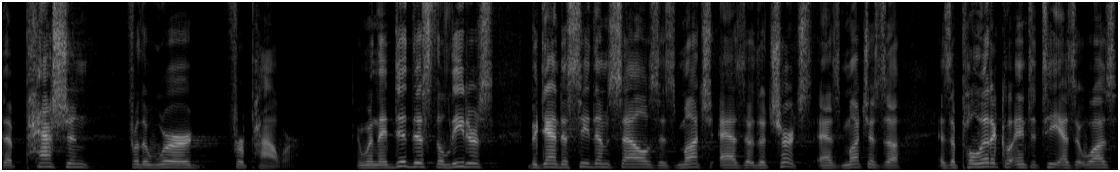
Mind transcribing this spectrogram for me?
the passion for the word for power. And when they did this, the leaders began to see themselves as much as the church, as much as a, as a political entity as it was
